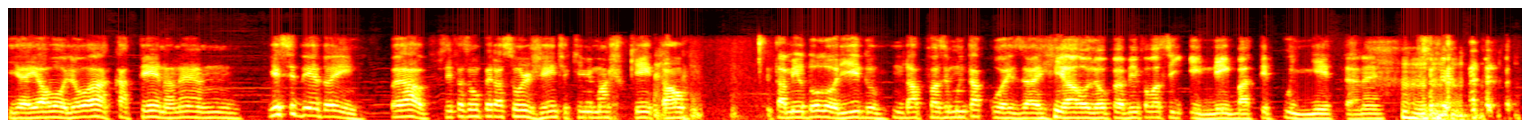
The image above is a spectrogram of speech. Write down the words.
E aí ela olhou, ah, catena, né? Hum, E esse dedo aí? Falei, ah, precisei fazer uma operação urgente aqui, me machuquei e tal. Tá meio dolorido, não dá pra fazer muita coisa. Aí ela olhou pra mim e falou assim, e nem bater punheta, né?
